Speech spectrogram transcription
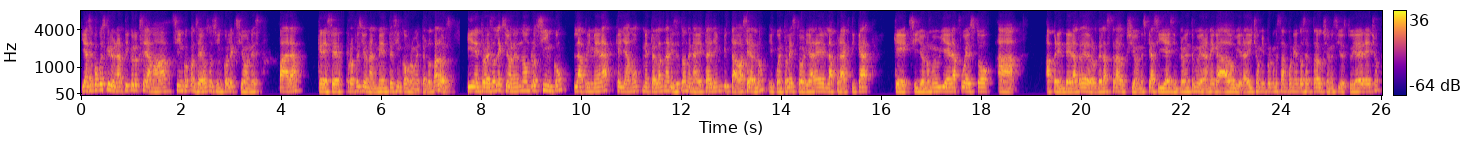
Y hace poco escribí un artículo que se llamaba Cinco consejos o cinco lecciones para crecer profesionalmente sin comprometer los valores. Y dentro de esas lecciones nombro cinco. La primera que llamo meter las narices donde nadie te haya invitado a hacerlo y cuento la historia de la práctica que si yo no me hubiera puesto a aprender alrededor de las traducciones que hacía y simplemente me hubiera negado, hubiera dicho a mí porque me están poniendo a hacer traducciones si yo estudié derecho,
